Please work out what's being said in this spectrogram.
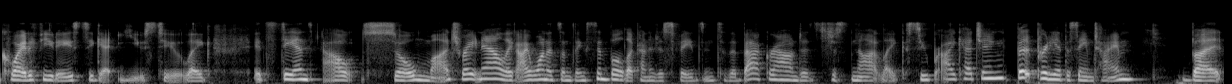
quite a few days to get used to. Like, it stands out so much right now. Like, I wanted something simple that kind of just fades into the background. It's just not like super eye catching, but pretty at the same time. But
